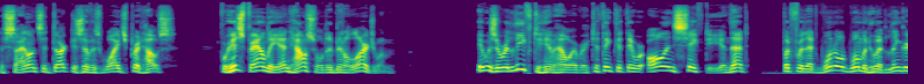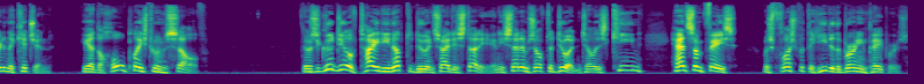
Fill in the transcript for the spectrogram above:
the silence and darkness of his widespread house, for his family and household had been a large one. It was a relief to him, however, to think that they were all in safety, and that, but for that one old woman who had lingered in the kitchen, he had the whole place to himself. There was a good deal of tidying up to do inside his study, and he set himself to do it until his keen, handsome face was flushed with the heat of the burning papers.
